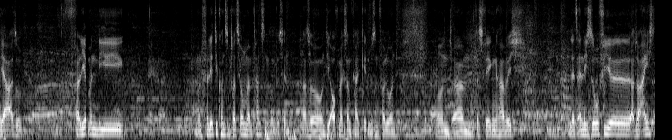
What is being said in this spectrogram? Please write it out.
Ja, also verliert man die man verliert die Konzentration beim Tanzen so ein bisschen. Also, und die Aufmerksamkeit geht ein bisschen verloren. Und ähm, deswegen habe ich letztendlich so viel, also eigentlich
